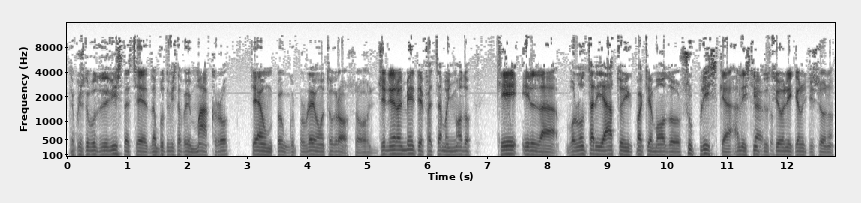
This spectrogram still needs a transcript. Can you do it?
Da questo punto di vista, c'è, da un punto di vista poi macro, c'è un, un problema molto grosso. Generalmente facciamo in modo che il volontariato in qualche modo supplisca alle certo. istituzioni certo. che non ci sono.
